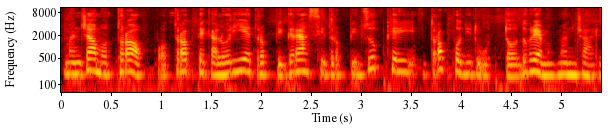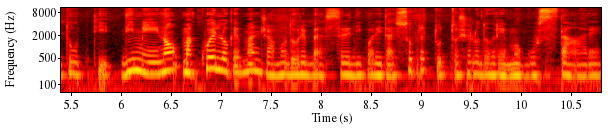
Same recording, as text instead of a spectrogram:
mangiamo troppo, troppe calorie, troppi grassi, troppi zuccheri, troppo di tutto. Dovremmo mangiare tutti di meno, ma quello che mangiamo dovrebbe essere di qualità e soprattutto ce lo dovremmo gustare.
